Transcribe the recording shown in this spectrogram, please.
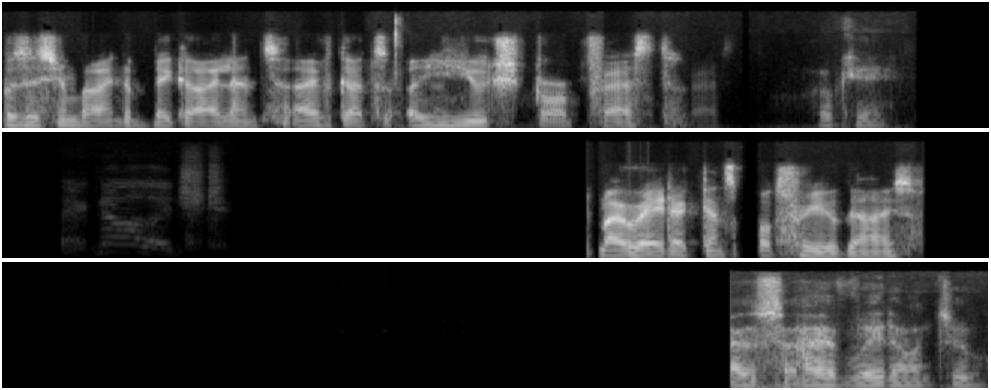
position behind the big island. I've got a huge torp fest. Okay. Acknowledged. My radar can spot for you guys. As I have weight on too.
